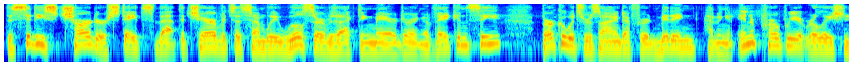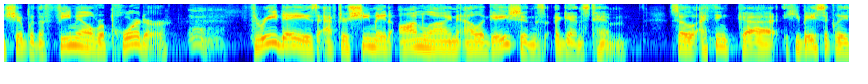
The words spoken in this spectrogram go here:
the city's charter states that the chair of its assembly will serve as acting mayor during a vacancy. Berkowitz resigned after admitting having an inappropriate relationship with a female reporter three days after she made online allegations against him. So I think uh, he basically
